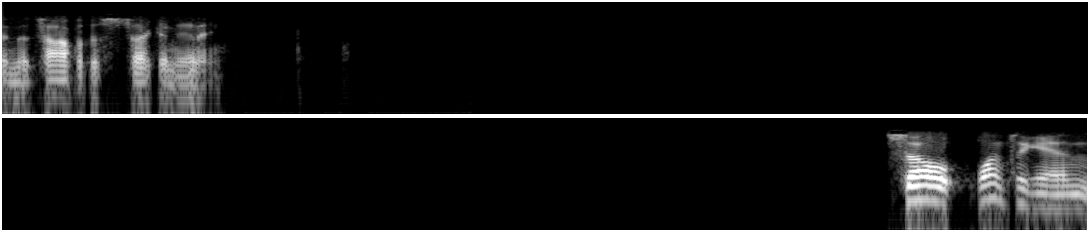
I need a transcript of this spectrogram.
in the top of the second inning. So, once again,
